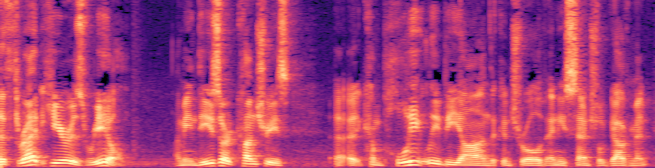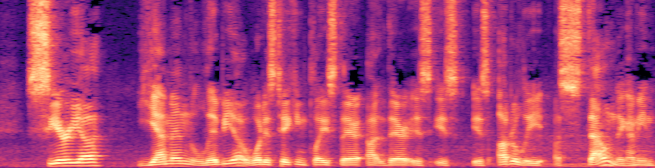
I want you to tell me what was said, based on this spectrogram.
The threat here is real. I mean, these are countries uh, completely beyond the control of any central government. Syria, Yemen, Libya, what is taking place there uh, there is is is utterly astounding. I mean,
